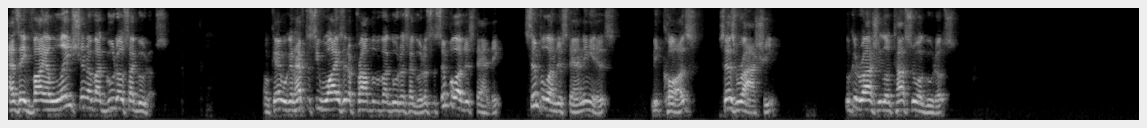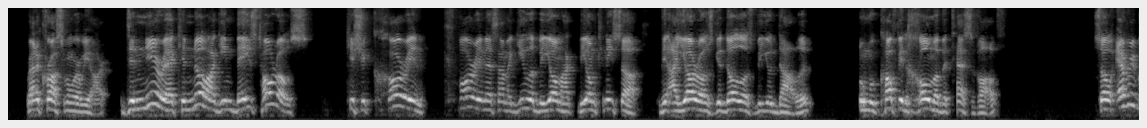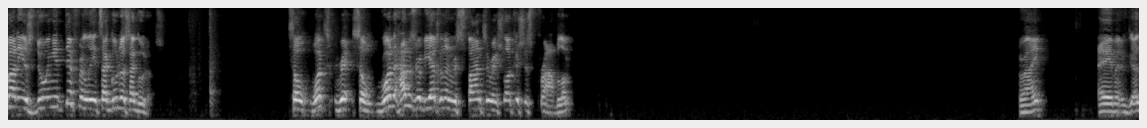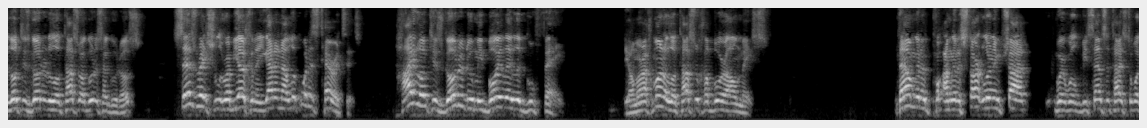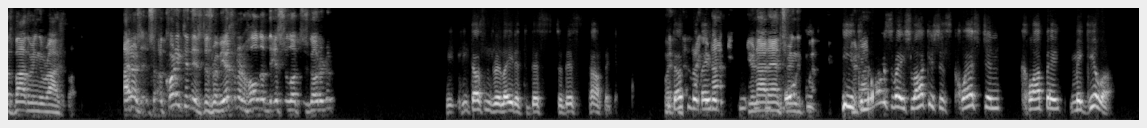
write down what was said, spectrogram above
as a violation of Agudos Agudos. Okay, we're going to have to see why is it a problem of Agudos Agudos. A simple understanding Simple understanding is because, says Rashi, look at Rashi, Lotasu Agudos, right across from where we are. Denire kinohagim beis toros kishikorin kfarim es hamagila biyom knisa the ayaros gedolos biyudalid umukofid choma betesvav. So everybody is doing it differently. It's agudos agudos. So what's so what? How does Rabbi Yochanan respond to Reish Lakish's problem? Right. Um, Lotis go to the Lotasu Agudos Agudos. Says Rabbi Yochanan, you got to now look what his teretz is. Hi Lotis go to do mi boile legufei. The Omar Rachmana Lotasu Chabur al Meis. Now I'm gonna I'm gonna start learning shot where we'll be sensitized to what's bothering the Rashba. I don't. So according to this, does Rabbi Yochanan hold of the Isra to go to do? He, he doesn't relate it to this to this topic. Wait, he doesn't relate you're not, it. You're not answering the question. He ignores Reish Lakish's question, Klape Megillah.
